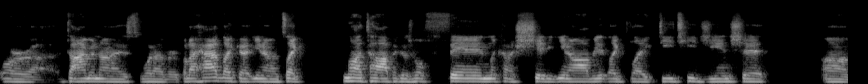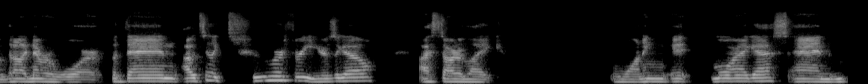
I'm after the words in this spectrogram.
or uh, Diamond Eyes, whatever. But I had like a you know, it's like Hot Topic. It was real thin, like kind of shitty, you know, obvious like like DTG and shit um, that I like, never wore. But then I would say like two or three years ago, I started like wanting it more, I guess. And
